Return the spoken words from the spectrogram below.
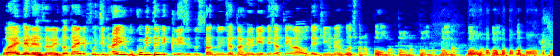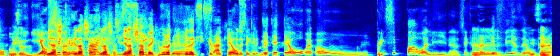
Pô, aí beleza, né? Então tá ele fudido. Aí o comitê de crise dos Estados Unidos já tá reunido e já tem lá o dedinho nervoso falando bomba, bomba, bomba, bomba, Bomba, bomba, bomba, bomba, bomba. Vamos jogar. E é o Vira a chave, vira a chave, vira secretário chave, de vira a chave, vem aqui, vira aqui, vira aqui, segurança. vira aqui, É o vira aqui, segre- vira aqui. é- é o, é o, o principal ali, né? O secretário É, de defesa. É o cara, ó,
